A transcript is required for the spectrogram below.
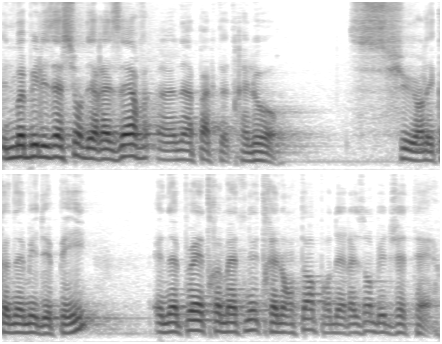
Une mobilisation des réserves a un impact très lourd sur l'économie du pays et ne peut être maintenue très longtemps pour des raisons budgétaires.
